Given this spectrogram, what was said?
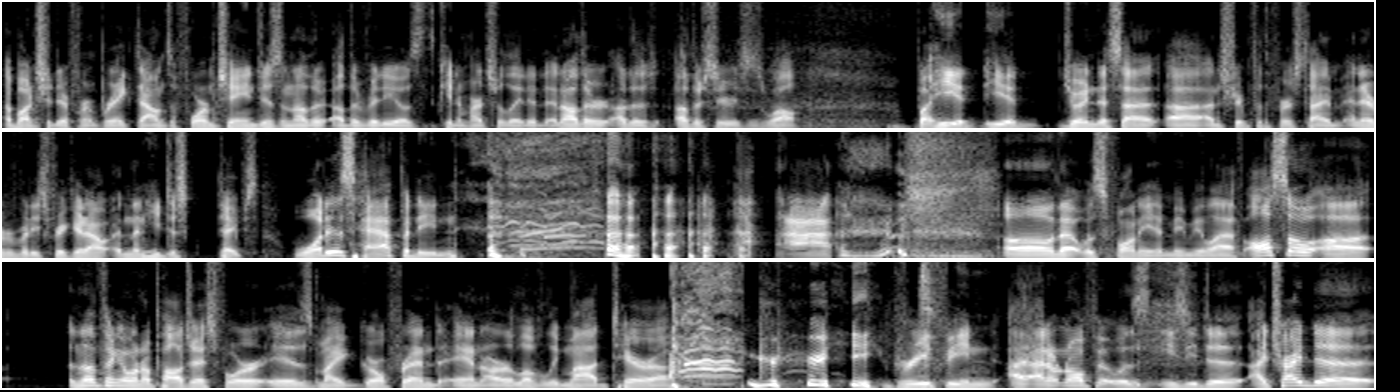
a bunch of different breakdowns of form changes and other other videos, Kingdom Hearts related, and other other other series as well. But he had he had joined us uh, uh, on stream for the first time, and everybody's freaking out. And then he just types, "What is happening?" oh, that was funny. It made me laugh. Also, uh, another thing I want to apologize for is my girlfriend and our lovely mod Tara Grief. griefing. I, I don't know if it was easy to. I tried to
